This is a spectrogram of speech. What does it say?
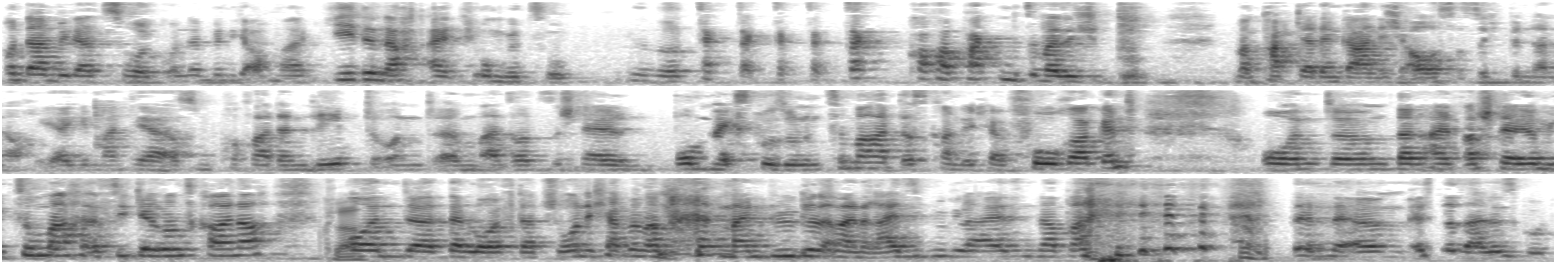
und dann wieder zurück. Und dann bin ich auch mal jede Nacht eigentlich umgezogen so zack, zack, zack, zack, zack, Koffer packen, beziehungsweise ich, man packt ja dann gar nicht aus. Also ich bin dann auch eher jemand, der aus dem Koffer dann lebt und ähm, ansonsten schnell Bombenexplosion im Zimmer hat. Das kann ich hervorragend. Und ähm, dann einfach schnell irgendwie zumachen, das sieht ja sonst keiner. Klar. Und äh, dann läuft das schon. Ich habe immer mein Bügel, mein Reisebügeleisen dabei. dann ähm, ist das alles gut.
